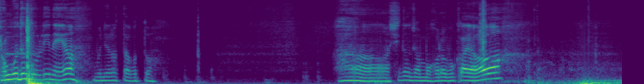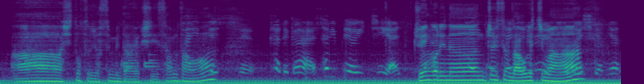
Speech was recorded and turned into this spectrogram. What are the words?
경고등도 울리네요. 문 열었다고 또. 아, 시동 좀 한번 걸어볼까요? 아 시동도 좋습니다 역시 삼성 카드가 삽입되어 있지 않습니다. 주행거리는 좀 있으면 나오겠지만 이용하시려면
